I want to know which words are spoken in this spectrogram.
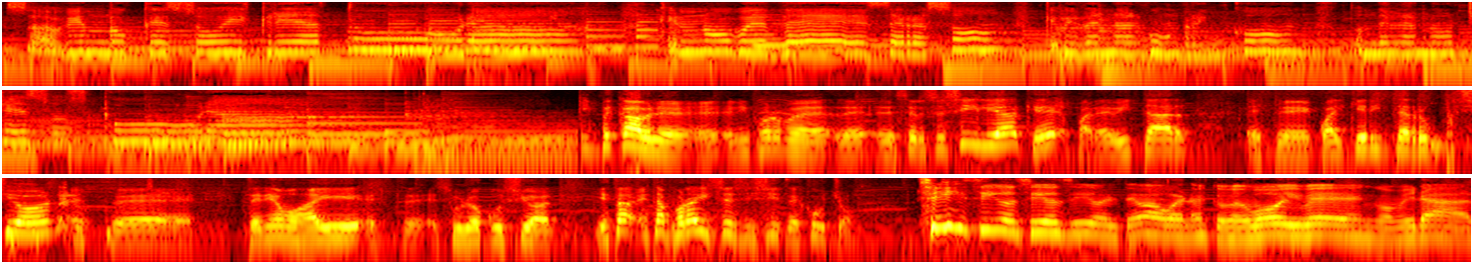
sabiendo que soy criatura, que no obedece razón, que vive en algún rincón donde la noche es oscura. Impecable el informe de, Ser Cecilia, que para evitar este, cualquier interrupción, este, teníamos ahí este, su locución. ¿Y está, estás por ahí, Ceci? Sí, te escucho. Sí, sigo, sigo, sigo. El tema, bueno, es que me voy y vengo, mirá.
